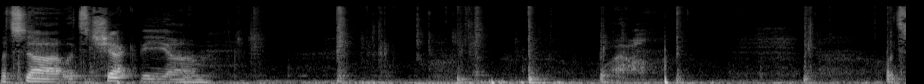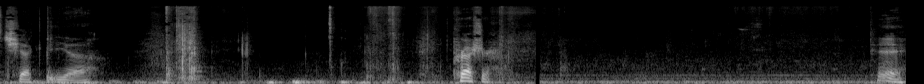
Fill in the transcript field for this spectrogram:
Let's uh, let's check the um, wow. Let's check the uh, pressure. Okay,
